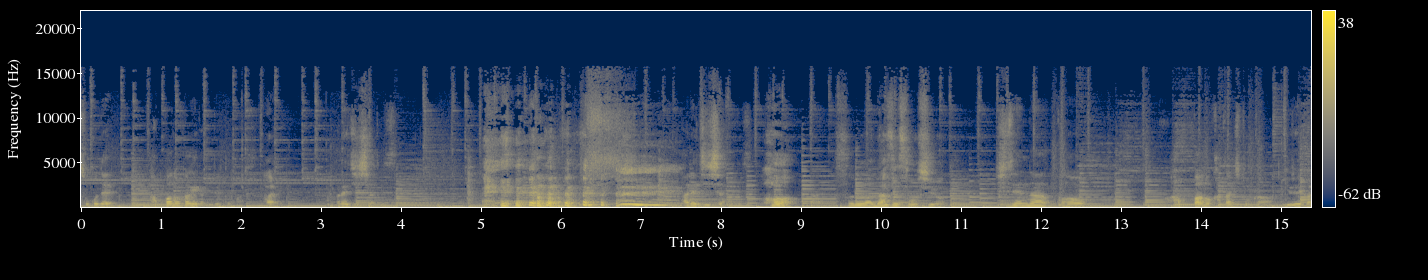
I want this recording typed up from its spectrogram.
そこで葉っぱの影が揺れてます、はい、あれ実写です。あれ実写なんです。はあ、それはなぜそうしようと。自然なこの葉っぱの形とか揺れ方が、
